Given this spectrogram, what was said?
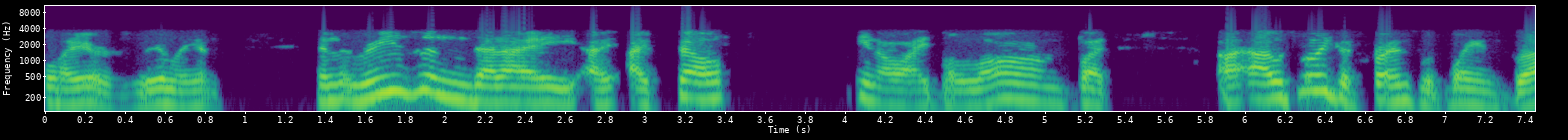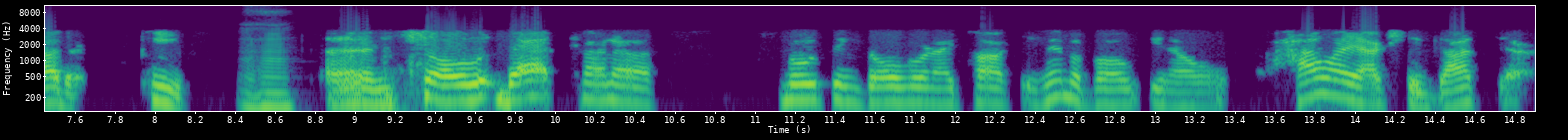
players, really, and and the reason that I I, I felt, you know, I belonged, but I, I, was really good friends with Wayne's brother, Keith, mm-hmm. and so that kind of smoothed things over. And I talked to him about, you know, how I actually got there,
